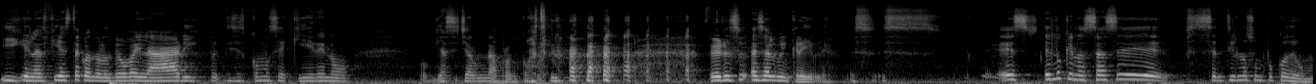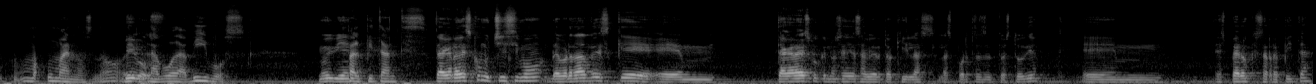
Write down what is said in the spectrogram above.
Y en las fiestas cuando los veo bailar y pues, dices cómo se quieren o, o ya se echaron una broncota. Pero es, es algo increíble. Es, es, es, es lo que nos hace sentirnos un poco de hum- hum- humanos, ¿no? Vivos. La boda, vivos, Muy bien. palpitantes. Te agradezco muchísimo. De verdad es que em, te agradezco que nos hayas abierto aquí las, las puertas de tu estudio. Em, espero que se repita.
